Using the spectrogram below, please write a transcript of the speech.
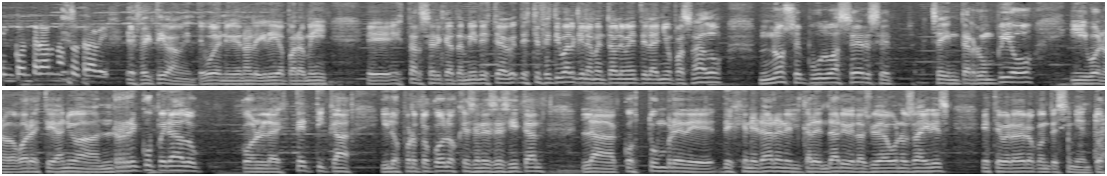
encontrarnos otra vez. Efectivamente, bueno, y una alegría para mí eh, estar cerca también de este, de este festival que lamentablemente el año pasado no se pudo hacer, se se interrumpió y bueno, ahora este año han recuperado con la estética y los protocolos que se necesitan, la costumbre de, generar en el calendario de la ciudad de Buenos Aires este verdadero acontecimiento.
